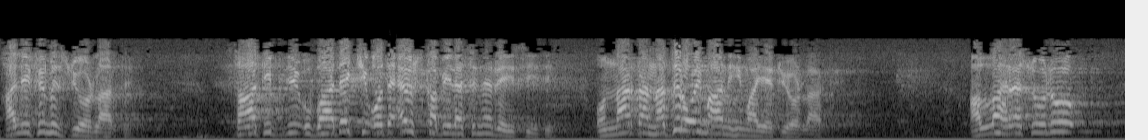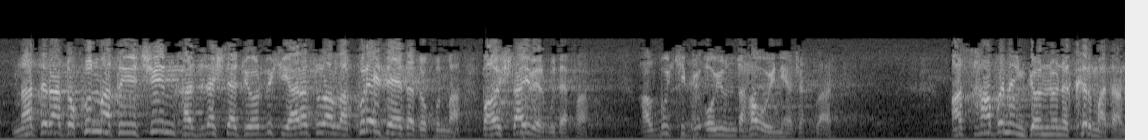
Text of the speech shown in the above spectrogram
Halifimiz diyorlardı. Sa'd İbni Ubade ki o da Evs kabilesinin reisiydi. Onlar da Nadir oymağını himaye ediyorlardı. Allah Resulü Nadır'a dokunmadığı için Hazreç diyordu ki ya Resulallah Kureyze'ye de dokunma. Bağışlayıver bu defa. Halbuki bir oyun daha oynayacaklar. Ashabının gönlünü kırmadan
